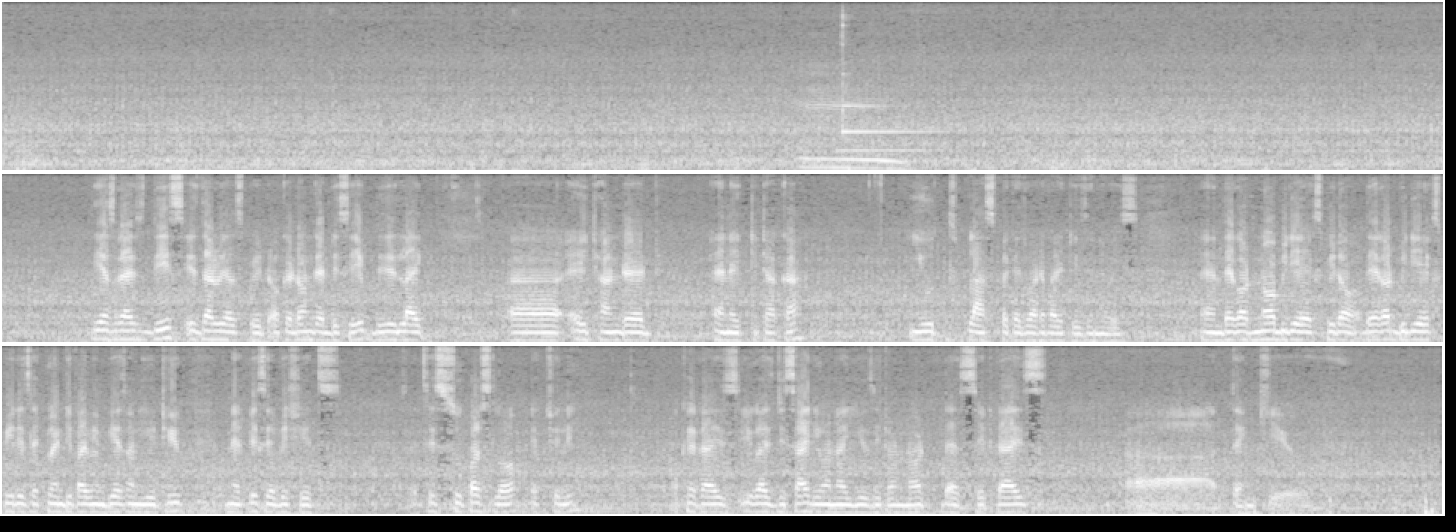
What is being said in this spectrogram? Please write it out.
Hmm. yes guys this is the real speed okay don't get deceived. This is like uh, 880 taka. Youth plus package whatever it is anyways and they got no BDIX speed oh they got BDIX speed is like 25 mbps on YouTube Netflix every sheets so it is super slow actually. Okay guys you guys decide you wanna use it or not. That's it guys. Uh, thank you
